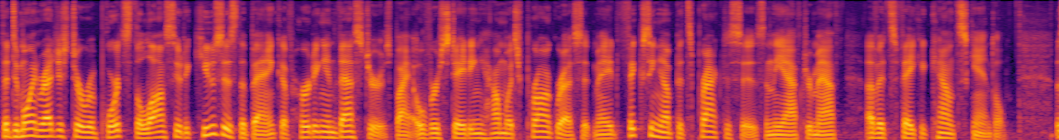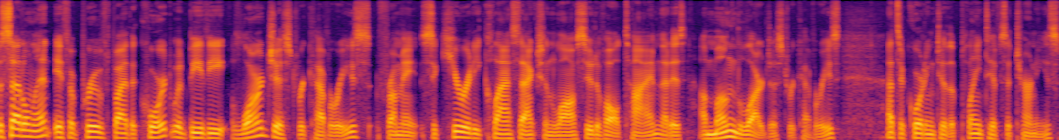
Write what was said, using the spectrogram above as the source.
The Des Moines Register reports the lawsuit accuses the bank of hurting investors by overstating how much progress it made fixing up its practices in the aftermath of its fake account scandal. The settlement, if approved by the court, would be the largest recoveries from a security class action lawsuit of all time, that is, among the largest recoveries. That's according to the plaintiff's attorneys.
